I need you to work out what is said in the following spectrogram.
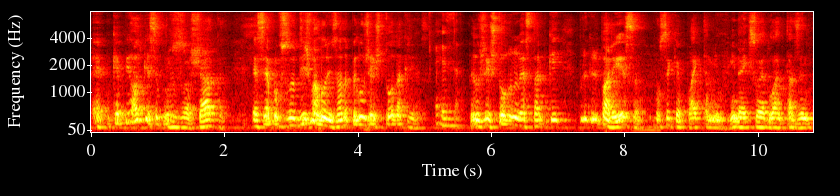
É, porque pior do que ser professora chata é ser a professora desvalorizada pelo gestor da criança. Exato. Pelo gestor do universitário, porque, por que pareça, você que é pai que está me ouvindo, aí que o senhor Eduardo está dizendo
